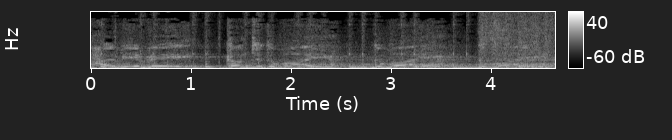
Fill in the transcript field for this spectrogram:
حبيبي come to Dubai Dubai Dubai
